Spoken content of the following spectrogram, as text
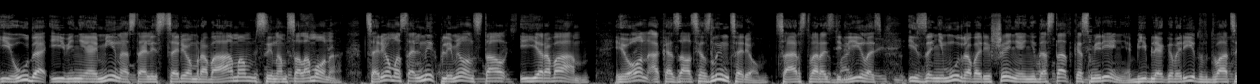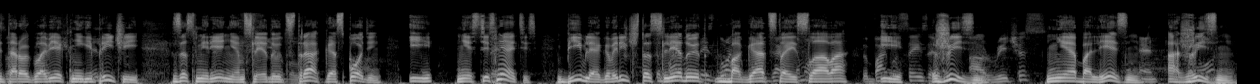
Иуда и Вениамин остались царем Раваамом, сыном Соломона. Царем остальных племен стал Иераваам, и он оказался злым царем. Царство разделилось из-за немудрого решения недостатка смирения. Библия говорит в 22 главе книги притчей, «За смирением следует страх Господень, и Не стесняйтесь. Библия говорит, что следует богатство и слава и жизнь. Не болезнь, а жизнь.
